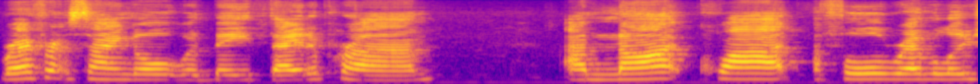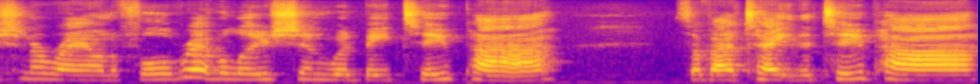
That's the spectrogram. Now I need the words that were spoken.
reference angle would be theta prime. I'm not quite a full revolution around. A full revolution would be 2 pi. So if I take the 2 pi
